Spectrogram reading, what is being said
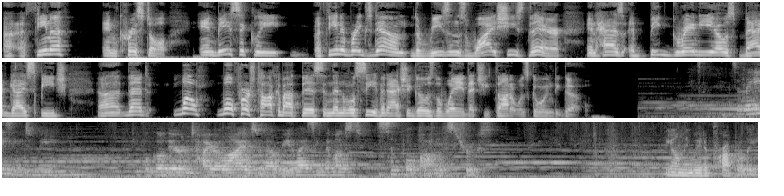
uh, Athena and Crystal and basically, Athena breaks down the reasons why she's there and has a big, grandiose bad guy speech uh, that, well, we'll first talk about this and then we'll see if it actually goes the way that she thought it was going to go. It's amazing to me. People go their entire lives without realizing the most simple, obvious truth. The only way to properly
